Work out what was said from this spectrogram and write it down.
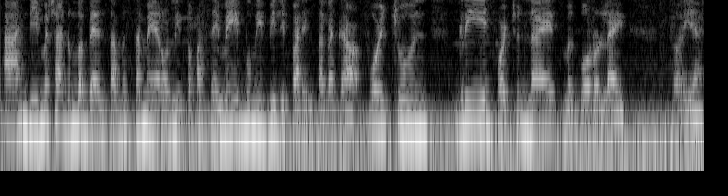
ah, hindi masyadong mabenta. Basta meron nito kasi may bumibili pa rin talaga. Fortune Green, Fortune Light, Marlboro Light. So ayan.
